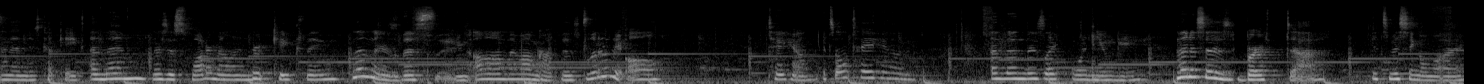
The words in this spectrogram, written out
And then there's cupcakes. And then there's this watermelon fruit cake thing. And then there's this thing. Oh, my mom got this. Literally all Taehyung. It's all Taehyung. And then there's like one Yoongi. And then it says birthday. It's missing a Y.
